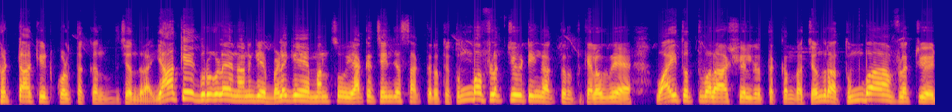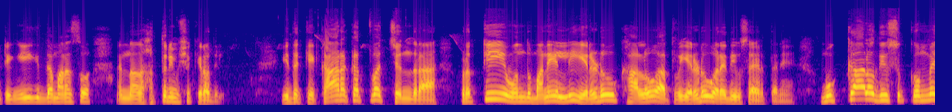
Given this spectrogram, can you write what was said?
ಕಟ್ಟಾಕಿ ಇಟ್ಕೊಳ್ತಕ್ಕಂಥದ್ದು ಚಂದ್ರ. ಯಾಕೆ ಗುರುಗಳೇ ನನಗೆ ಬೆಳಗ್ಗೆ ಮನಸ್ಸು ಯಾಕೆ ಚೇಂಜಸ್ ಆಗ್ತಿರುತ್ತೆ? ತುಂಬ ಫ್ಲಕ್ಚುಯೇಟಿಂಗ್ ಆಗ್ತಿರುತ್ತೆ. ಕೆಲವರಿಗೆ ವಾಯುತತ್ವ ರಾಶಿಯಲ್ಲಿರ್ತಕ್ಕಂಥ ಚಂದ್ರ ತುಂಬ ಫ್ಲಕ್ಚುಯೇಟಿಂಗ್ ಈಗಿದ್ದ ಮನಸ್ಸು ನಾನು ಹತ್ತು ನಿಮಿಷಕ್ಕೆ ಇರೋದಿಲ್ಲ. ಇದಕ್ಕೆ ಕಾರಕತ್ವ ಚಂದ್ರ ಪ್ರತಿ ಒಂದು ಮನೆಯಲ್ಲಿ ಎರಡೂ ಕಾಲು ಅಥವಾ ಎರಡೂವರೆ ದಿವಸ ಇರ್ತಾನೆ. ಮುಕ್ಕಾಲು ದಿವಸಕ್ಕೊಮ್ಮೆ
